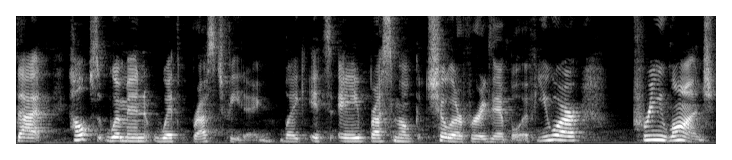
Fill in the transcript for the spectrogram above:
that helps women with breastfeeding. Like it's a breast milk chiller, for example. If you are pre launch,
